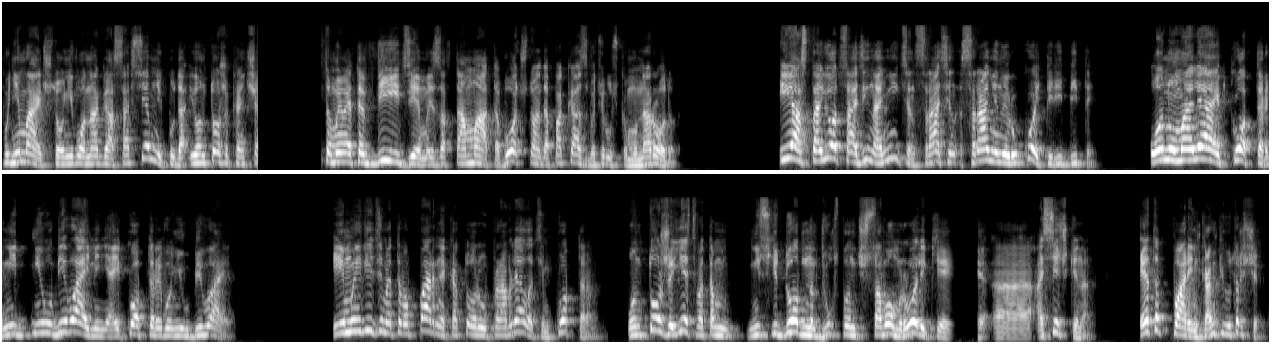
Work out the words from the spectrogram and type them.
понимает, что у него нога совсем никуда, и он тоже кончает мы это видим из автомата. Вот что надо показывать русскому народу. И остается один Анитин с, ратин, с раненой рукой перебитый. Он умоляет коптер, не, не убивай меня, и коптер его не убивает. И мы видим этого парня, который управлял этим коптером. Он тоже есть в этом несъедобном двухсполовинчасовом ролике э, Осечкина. Этот парень компьютерщик.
